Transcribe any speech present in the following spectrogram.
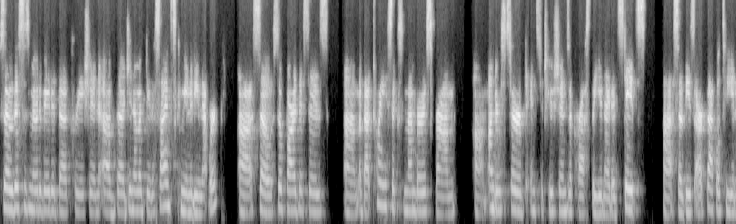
So this has motivated the creation of the Genomic Data Science Community Network. Uh, so, so far this is um, about 26 members from um, underserved institutions across the United States. Uh, so these are faculty and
